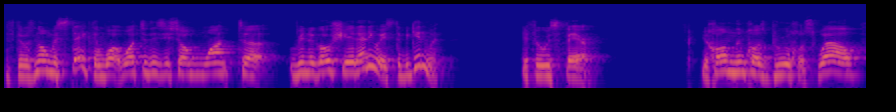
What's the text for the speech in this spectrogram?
if there was no mistake, then what, what did these Yisomim want to renegotiate anyways to begin with? If it was fair. Well,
